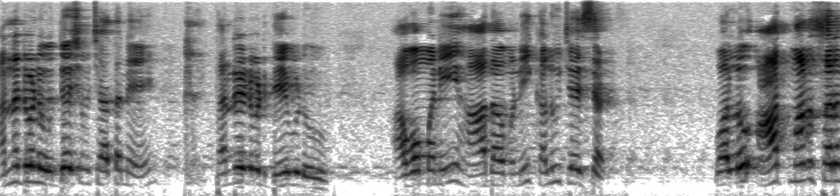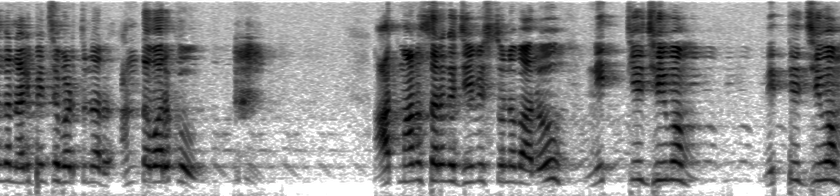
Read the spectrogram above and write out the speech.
అన్నటువంటి ఉద్దేశం చేతనే తండ్రి అటువంటి దేవుడు అవమ్మని ఆదాముని కలుగు చేశాడు. వాళ్ళు ఆత్మానుసారంగా నడిపించబడుతున్నారు అంతవరకు. ఆత్మానుసారంగా జీవిస్తున్న వారు నిత్య జీవం నిత్య జీవం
